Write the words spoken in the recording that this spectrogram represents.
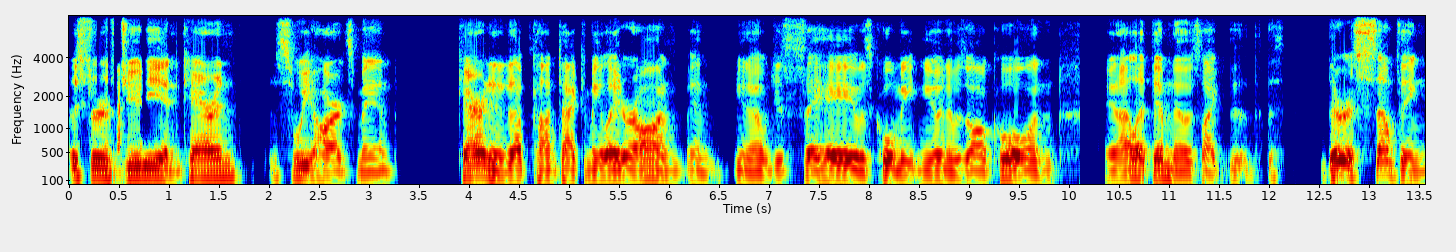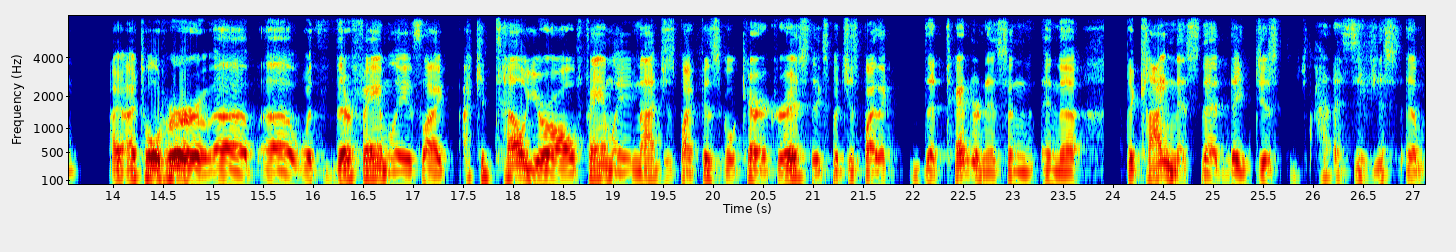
sisters judy and karen sweethearts man karen ended up contacting me later on and you know just say hey it was cool meeting you and it was all cool and and i let them know it's like th- th- there is something I, I told her uh, uh, with their family, it's like I could tell you're all family, not just by physical characteristics, but just by the the tenderness and and the the kindness that they just it's just um,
